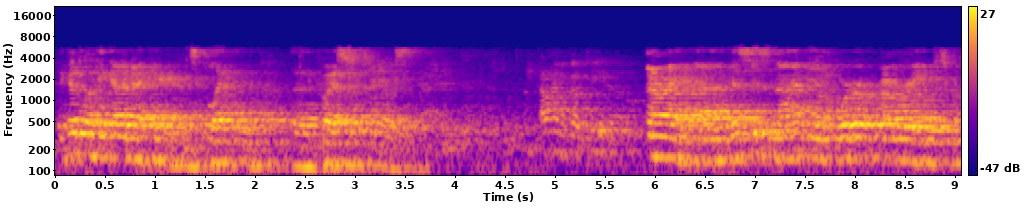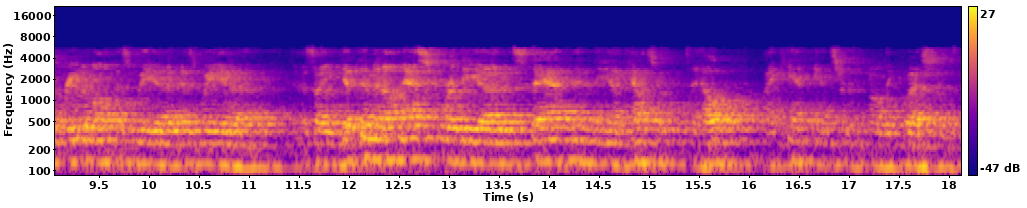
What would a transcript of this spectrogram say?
The good-looking guy back here is collecting the questions for us. I don't have a goatee though. All right, uh, this is not in order of priority, I'm just going to read them off as we, uh, as we, uh, as I get them, and I'll ask for the, uh, the staff and the uh, council to help. I can't answer all the questions.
